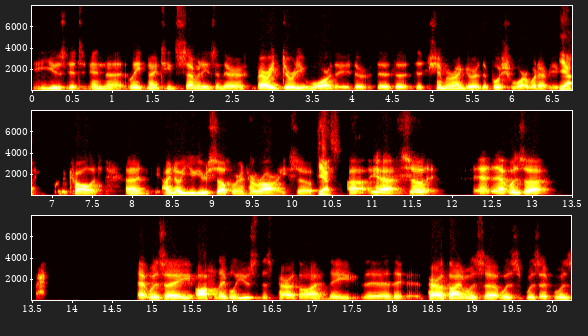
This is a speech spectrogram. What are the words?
used it in the late 1970s in their very dirty war, the the the the, the Chimurenga or the Bush War, whatever you Yeah. could, could call it. Uh, I know you yourself were in Harare, so yes uh, yeah, so uh, that was a that was a off-label use of this parathine. The the the parathine was uh, was was uh, was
